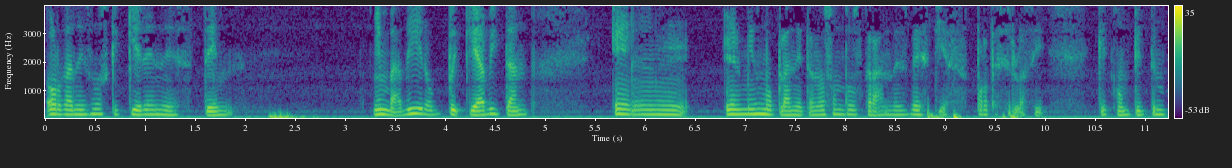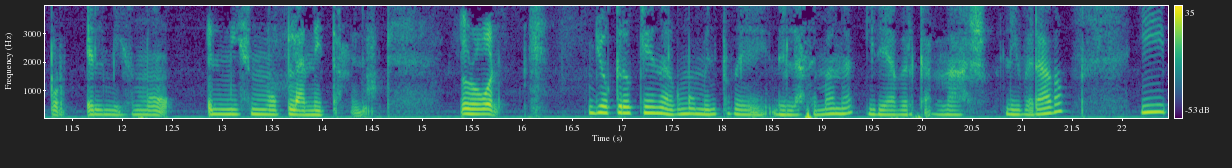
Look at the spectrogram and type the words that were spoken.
organismos que quieren este invadir o que habitan el, el mismo planeta, no son dos grandes bestias, por decirlo así, que compiten por el mismo el mismo planeta. Pero bueno, yo creo que en algún momento de, de la semana iré a ver Carnage liberado y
